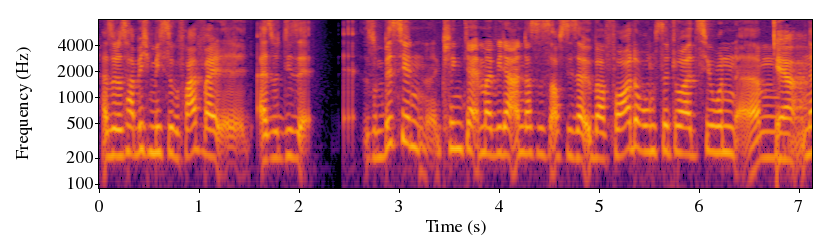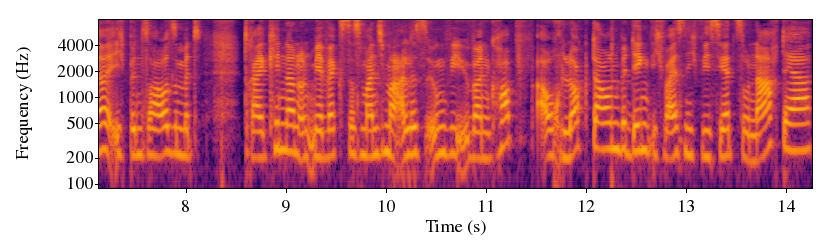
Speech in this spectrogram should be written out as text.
Also das habe ich mich so gefragt, weil äh, also diese so ein bisschen klingt ja immer wieder an, dass es aus dieser Überforderungssituation, ähm, Ja. ne, ich bin zu Hause mit drei Kindern und mir wächst das manchmal alles irgendwie über den Kopf, auch Lockdown bedingt. Ich weiß nicht, wie es jetzt so nach der,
